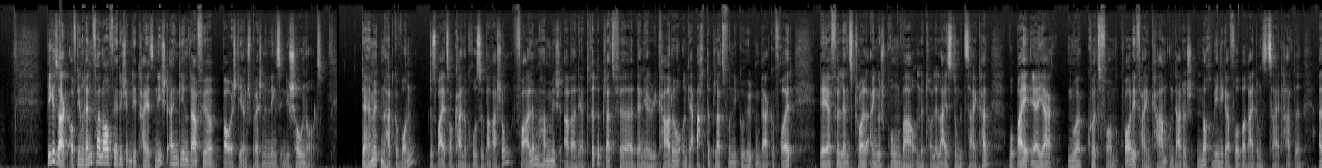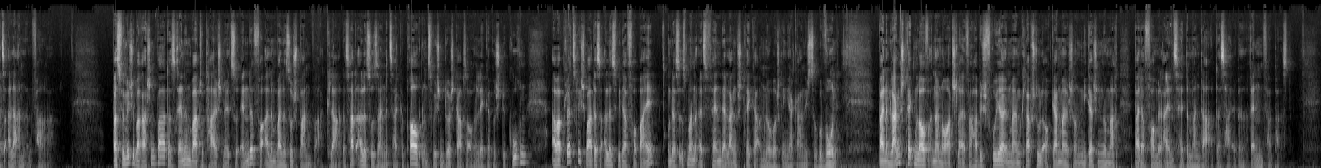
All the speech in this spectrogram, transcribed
Wie gesagt, auf den Rennverlauf werde ich im Detail jetzt nicht eingehen, dafür baue ich die entsprechenden Links in die Show Notes. Der Hamilton hat gewonnen, das war jetzt auch keine große Überraschung. Vor allem haben mich aber der dritte Platz für Daniel Ricciardo und der achte Platz von Nico Hülkenberg gefreut, der ja für Lance Troll eingesprungen war und eine tolle Leistung gezeigt hat, wobei er ja nur kurz vorm Qualifying kam und dadurch noch weniger Vorbereitungszeit hatte als alle anderen Fahrer. Was für mich überraschend war, das Rennen war total schnell zu Ende, vor allem weil es so spannend war. Klar, das hat alles so seine Zeit gebraucht und zwischendurch gab es auch ein leckeres Stück Kuchen, aber plötzlich war das alles wieder vorbei und das ist man als Fan der Langstrecke am Nürburgring ja gar nicht so gewohnt. Bei einem Langstreckenlauf an der Nordschleife habe ich früher in meinem Klappstuhl auch gern mal schon ein Nickerchen gemacht. Bei der Formel 1 hätte man da das halbe Rennen verpasst.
